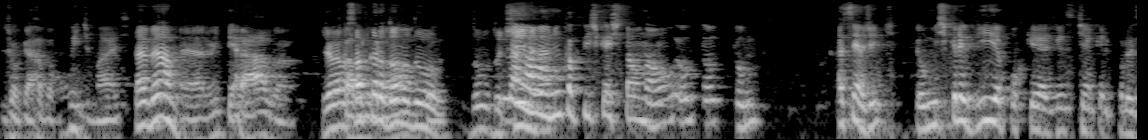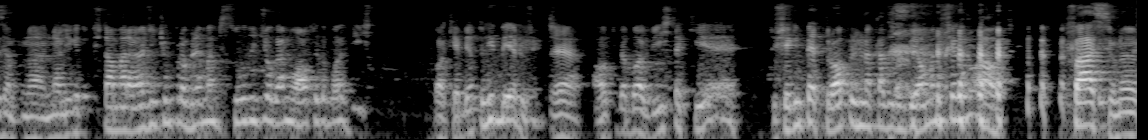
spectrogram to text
Jogava ruim demais. É mesmo? Era, eu inteirava. Jogava só porque era o dono do, do, do time, não, né? eu nunca fiz questão, não. Eu, eu, eu, assim, a gente, eu me inscrevia porque às vezes tinha aquele, por exemplo, na, na Liga do Cristal Maranhão, a gente tinha um problema absurdo de jogar no alto da Boa Vista. Aqui é Bento Ribeiro, gente. É. Alto da Boa Vista aqui é. Tu chega em Petrópolis, na casa do Biel, mas não chega no alto. Fácil, né?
